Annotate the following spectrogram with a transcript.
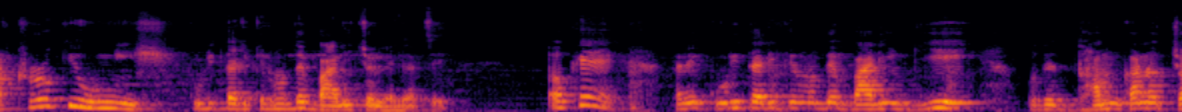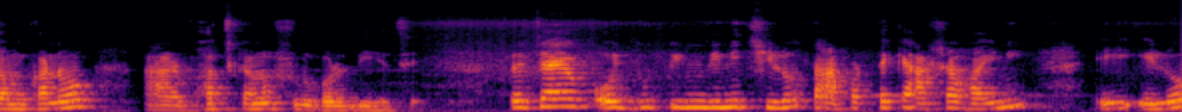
আঠেরো কি উনিশ, কুড়ি তারিখের মধ্যে বাড়ি চলে গেছে। ওকে? তাহলে কুড়ি তারিখের মধ্যে বাড়ি গিয়েই ওদের ধমকানো, চমকানো আর ভচকানো শুরু করে দিয়েছে। তো যাই হোক, ওই দু তিন দিনই ছিল, তারপর থেকে আসা হয়নি। এই এলো,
